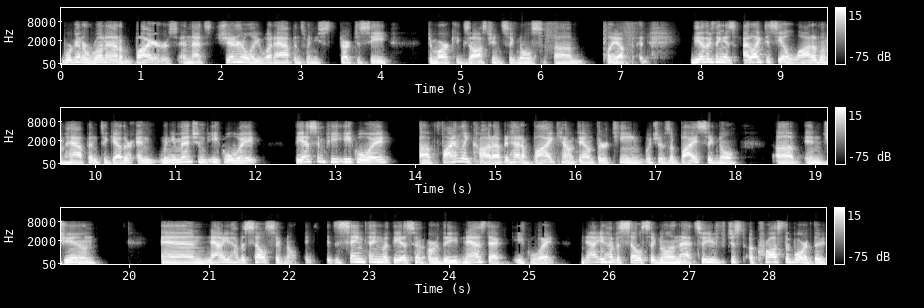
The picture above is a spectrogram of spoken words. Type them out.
we're going to run out of buyers. And that's generally what happens when you start to see DeMark exhaustion signals um, play up. The other thing is I like to see a lot of them happen together. And when you mentioned equal weight, the S&P equal weight uh, finally caught up. It had a buy countdown 13, which was a buy signal uh, in June, and now you have a sell signal. It, it's the same thing with the S or the Nasdaq equal weight. Now you have a sell signal in that. So you've just across the board the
